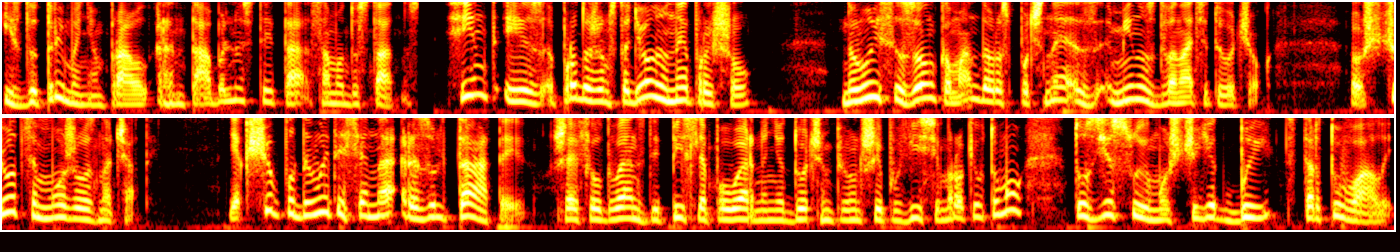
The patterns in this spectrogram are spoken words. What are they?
із дотриманням правил рентабельності та самодостатності. Фінт із продажем стадіону не пройшов. Новий сезон команда розпочне з мінус 12 очок. Що це може означати? Якщо подивитися на результати Шеффілд Венсді після повернення до чемпіоншипу 8 років тому, то з'ясуємо, що якби стартували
